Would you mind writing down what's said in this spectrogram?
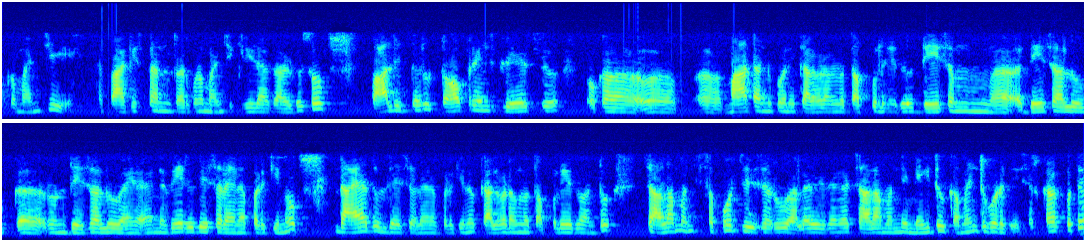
ఒక మంచి పాకిస్తాన్ తరఫున మంచి క్రీడాకారుడు. సో వాళ్ళిద్దరూ టాప్ రేంజ్ ప్లేయర్స్ ఒక మాట అనుకొని కలవడంలో తప్పు లేదు. దేశం దేశాలు రెండు దేశాలు వేరే దేశాలు అయినప్పటికీను దాయాదుల దేశాలు అయినప్పటికీ కలవడంలో తప్పు లేదు అంటూ చాలా మంది సపోర్ట్ చేశారు. అదే విధంగా చాలా మంది నెగిటివ్ కమెంట్ కూడా చేశారు. కాకపోతే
